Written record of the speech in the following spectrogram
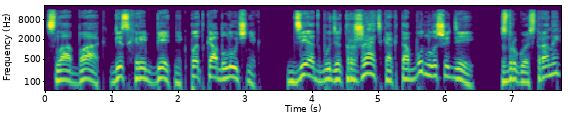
Слабак, бесхребетник, подкаблучник. Дед будет ржать, как табун лошадей. С другой стороны,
